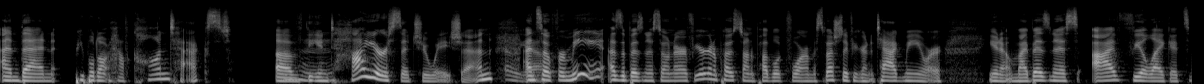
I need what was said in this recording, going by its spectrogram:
and then people don't have context of the Mhm. entire situation. Oh, yeah. And so for me as a business owner, if you're going to post on a public forum, especially if you're going to tag me or, you know, my business, I feel like it's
